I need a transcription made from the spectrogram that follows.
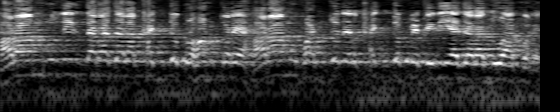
হারাম রুজির দ্বারা যারা খাদ্য গ্রহণ করে, হারাম উপার্জনের খাদ্য পেটে নিয়ে যারা দোয়া করে,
